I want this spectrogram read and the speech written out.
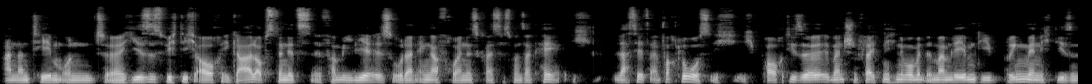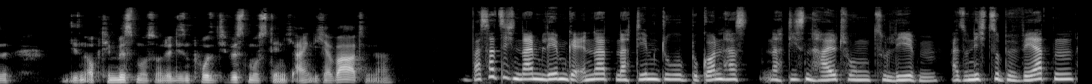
anderen Themen. Und äh, hier ist es wichtig auch, egal ob es denn jetzt Familie ist oder ein enger Freundeskreis, dass man sagt, hey, ich lasse jetzt einfach los. Ich, ich brauche diese Menschen vielleicht nicht in dem Moment in meinem Leben, die bringen mir nicht diesen, diesen Optimismus oder diesen Positivismus, den ich eigentlich erwarte. Ne? Was hat sich in deinem Leben geändert, nachdem du begonnen hast, nach diesen Haltungen zu leben? Also nicht zu bewerten,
